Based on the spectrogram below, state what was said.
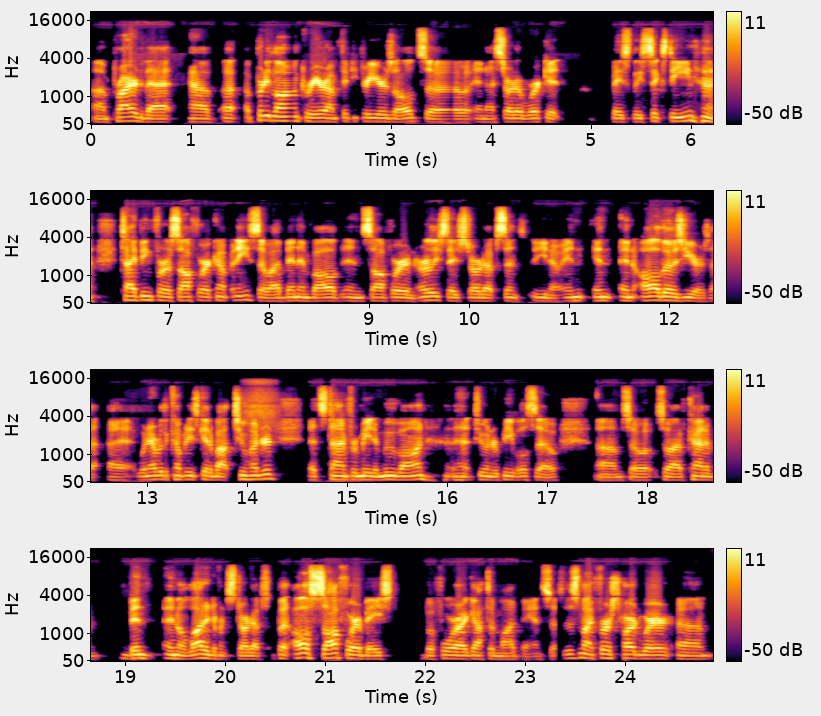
Um, prior to that, have a, a, pretty long career. I'm 53 years old, so and I started work at basically 16 typing for a software company. So i've been involved in software and early stage startups since you know in in, in all those years. Uh, whenever the companies get about 200 it's time for me to move on 200 people. So um, so so i've kind of been in a lot of different startups but all software based before I got to Modvans. So, this is my first hardware um,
